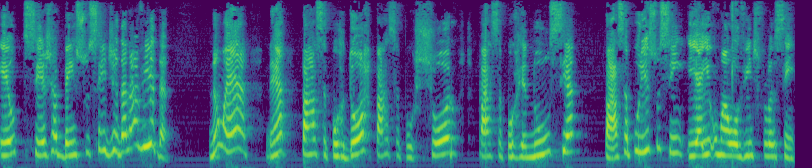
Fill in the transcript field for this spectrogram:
eu seja bem sucedida na vida. Não é, né? Passa por dor, passa por choro, passa por renúncia, passa por isso sim. E aí uma ouvinte falou assim:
